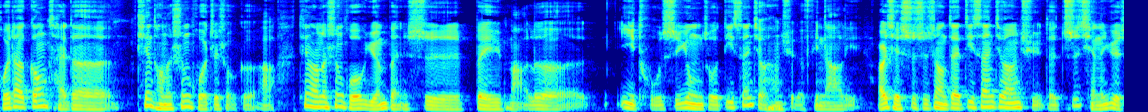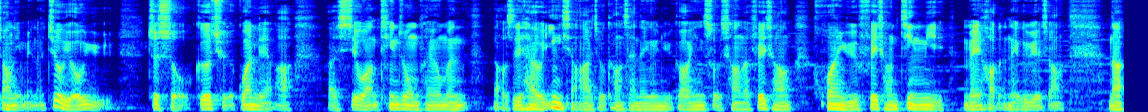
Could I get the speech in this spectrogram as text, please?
回到刚才的《天堂的生活》这首歌啊，《天堂的生活》原本是被马勒意图是用作第三交响曲的 finale，而且事实上在第三交响曲的之前的乐章里面呢，就有与这首歌曲的关联啊。呃，希望听众朋友们脑子里还有印象啊，就刚才那个女高音所唱的非常欢愉、非常静谧、美好的那个乐章。那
